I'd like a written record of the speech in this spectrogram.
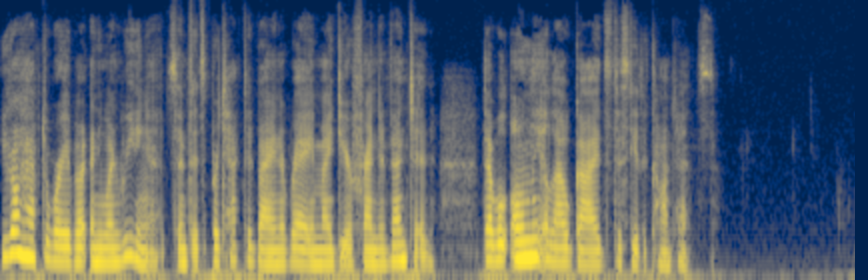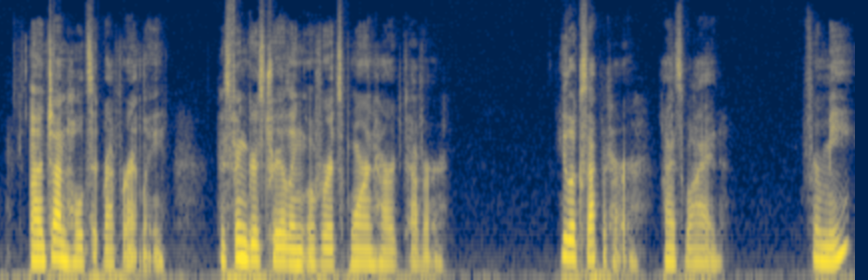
you don't have to worry about anyone reading it, since it's protected by an array my dear friend invented that will only allow guides to see the contents. Uh, John holds it reverently, his fingers trailing over its worn hard cover. He looks up at her, eyes wide. For me?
